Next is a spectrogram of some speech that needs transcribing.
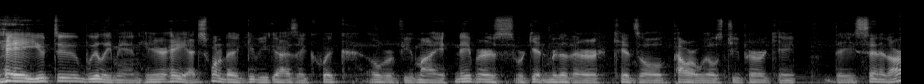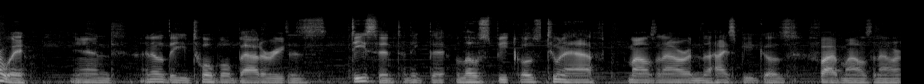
Hey YouTube, Wheelie Man here. Hey, I just wanted to give you guys a quick overview. My neighbors were getting rid of their kids' old Power Wheels Jeep Hurricane. They sent it our way, and I know the 12 volt battery is decent. I think the low speed goes two and a half miles an hour and the high speed goes five miles an hour.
